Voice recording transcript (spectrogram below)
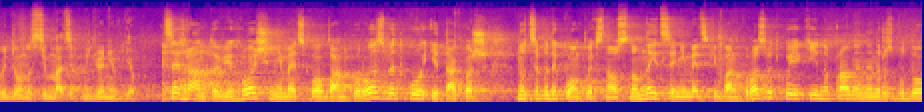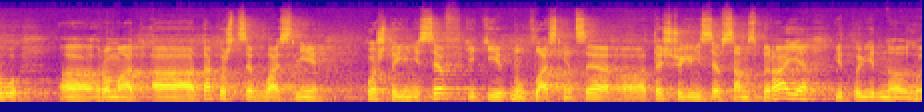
виділено 17 мільйонів євро. Це грантові гроші німецького банку розвитку, і також ну це буде комплексно. Основний це німецький банк розвитку, який направлений на розбудову е, громад. А також це власні кошти ЮНІСЕФ, які ну власні, це е, те, що ЮНІСЕФ сам збирає відповідно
